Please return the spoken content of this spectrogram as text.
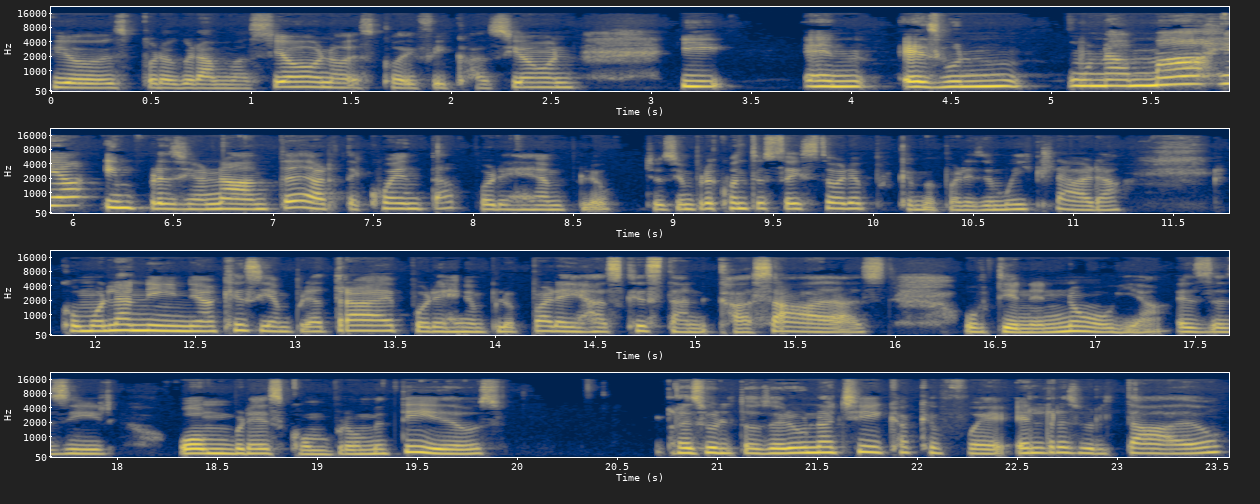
biodesprogramación o descodificación y es una magia impresionante darte cuenta, por ejemplo, yo siempre cuento esta historia porque me parece muy clara, como la niña que siempre atrae, por ejemplo, parejas que están casadas o tienen novia, es decir, hombres comprometidos, resultó ser una chica que fue el resultado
